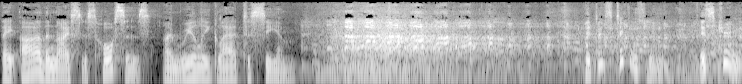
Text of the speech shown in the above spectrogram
They are the nicest horses. I'm really glad to see them. it just tickles me. It's true.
